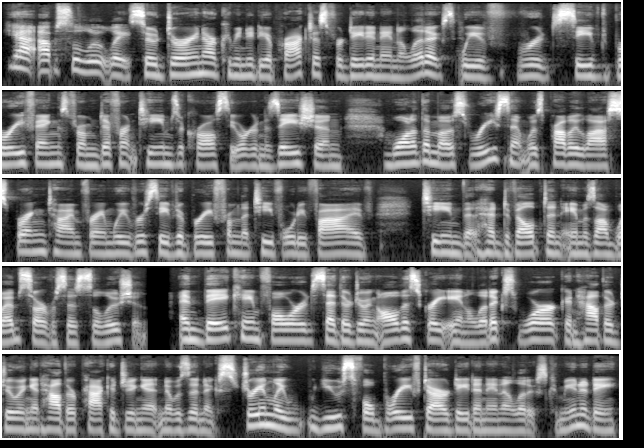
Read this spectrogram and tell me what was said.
Yeah, absolutely. So during our community of practice for data and analytics, we've received briefings from different teams across the organization. One of the most recent was probably last spring timeframe. We received a brief from the T45 team that had developed an Amazon Web Services solution. And they came forward, said they're doing all this great analytics work and how they're doing it, how they're packaging it. And it was an extremely useful brief to our data and analytics community.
